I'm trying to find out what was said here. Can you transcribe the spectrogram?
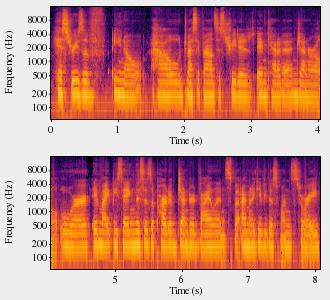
histories of you know how domestic violence is treated in Canada in general or it might be saying this is a part of gendered violence but I'm going to give you this one story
